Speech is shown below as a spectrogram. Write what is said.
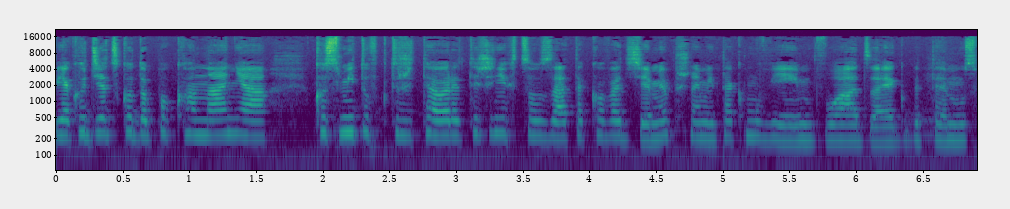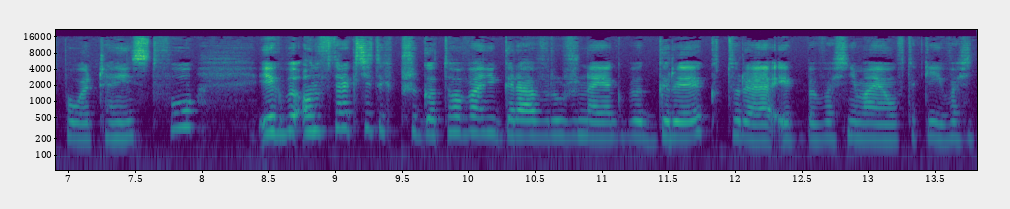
jako dziecko do pokonania kosmitów, którzy teoretycznie chcą zaatakować Ziemię, przynajmniej tak mówi im władza, jakby temu społeczeństwu. Jakby on w trakcie tych przygotowań gra w różne jakby gry, które jakby właśnie mają w takiej właśnie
